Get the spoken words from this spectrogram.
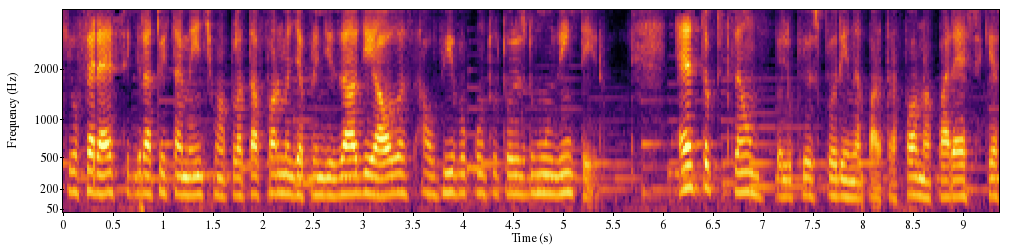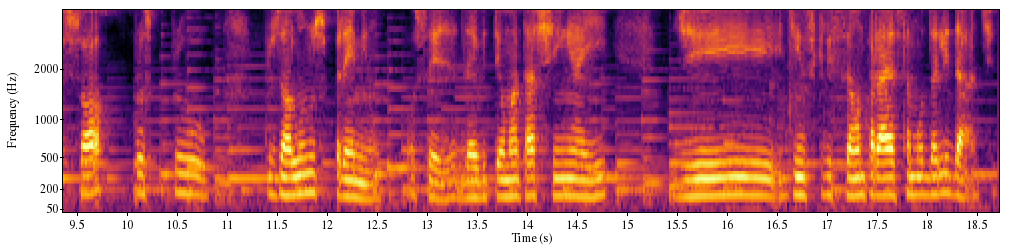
que oferece gratuitamente uma plataforma de aprendizado e aulas ao vivo com tutores do mundo inteiro. Esta opção, pelo que eu explorei na plataforma, parece que é só para os alunos premium, ou seja, deve ter uma taxinha aí de, de inscrição para essa modalidade.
